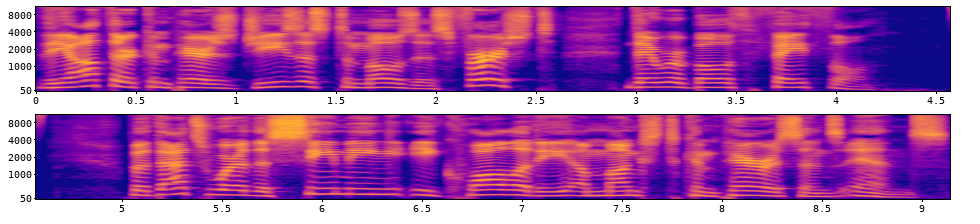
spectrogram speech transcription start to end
The author compares Jesus to Moses. First, they were both faithful. But that's where the seeming equality amongst comparisons ends.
